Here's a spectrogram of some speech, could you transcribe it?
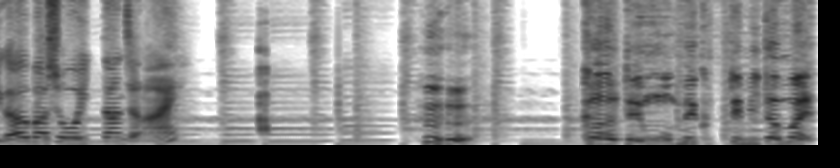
違う場所を行ったんじゃない？ふふカーテンをめくってみたまえ。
